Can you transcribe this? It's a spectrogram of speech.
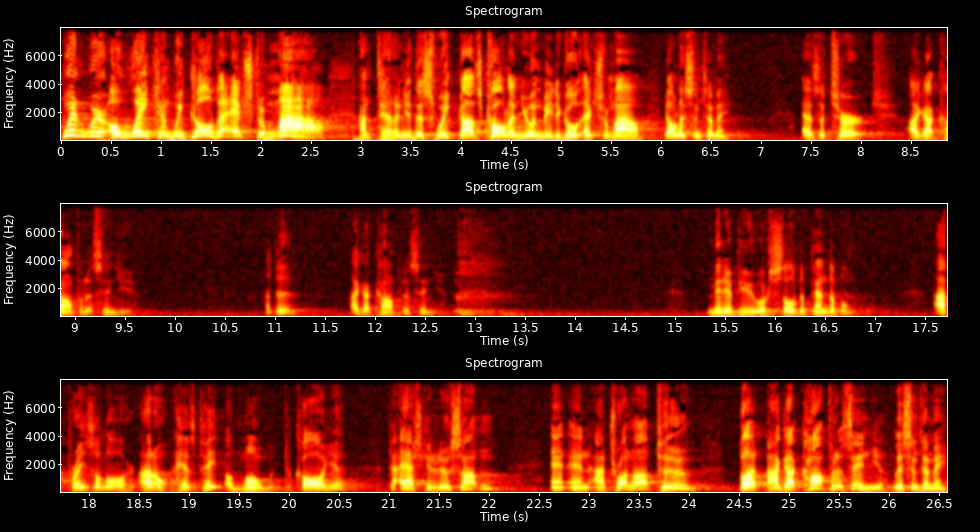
When we're awakened, we go the extra mile. I'm telling you this week, God's calling you and me to go the extra mile. Y'all listen to me. As a church, I got confidence in you. I do. I got confidence in you. Many of you are so dependable. I praise the Lord. I don't hesitate a moment to call you, to ask you to do something, and, and I try not to, but I got confidence in you. Listen to me.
